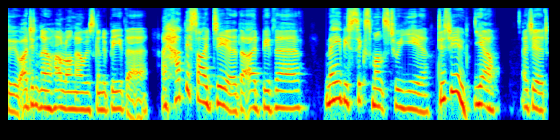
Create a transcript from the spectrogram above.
to. I didn't know how long I was going to be there. I had this idea that I'd be there maybe six months to a year. Did you? Yeah, I did.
